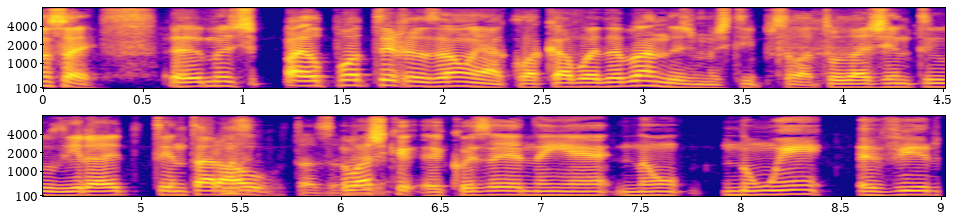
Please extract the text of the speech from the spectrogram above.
Não sei, uh, mas pá, ele pode ter razão, é, claro que há boia da bandas, mas tipo, sei lá, toda a gente tem o direito de tentar mas algo. eu acho que a coisa é, nem é, não, não é haver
